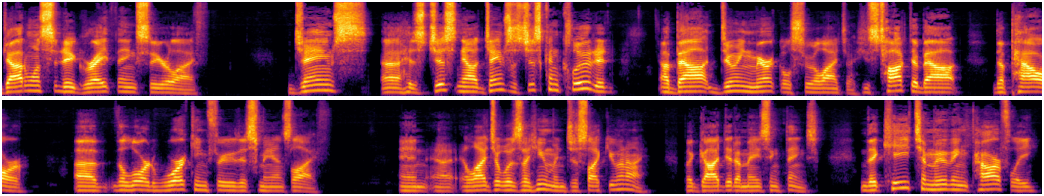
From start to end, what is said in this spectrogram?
God wants to do great things through your life. James uh, has just now, James has just concluded about doing miracles through Elijah. He's talked about the power of the Lord working through this man's life. And uh, Elijah was a human just like you and I, but God did amazing things. The key to moving powerfully,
